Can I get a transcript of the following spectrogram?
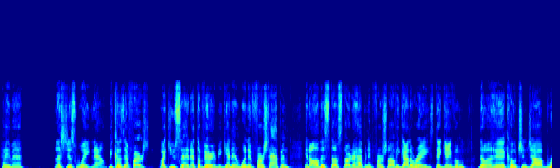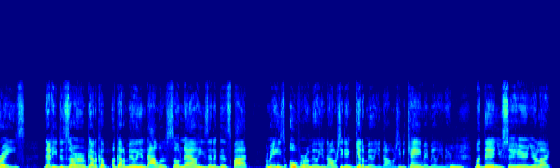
"Hey, man, let's just wait now." Because at first, like you said, at the very beginning, when it first happened, and all this stuff started happening, first off, he got a raise. They gave him the head coaching job raise that he deserved. Got a couple, uh, got a million dollars, so now he's in a good spot. I mean, he's over a million dollars. He didn't get a million dollars. He became a millionaire. Mm-hmm. But then you sit here and you're like,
